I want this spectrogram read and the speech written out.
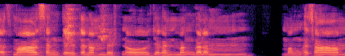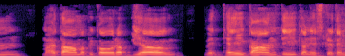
तस्मा संकीर्तनम विष्णु जगन्मंगलम मंघसाम महतामपि कौरभ्य विद्यकांतिक निष्कृतिम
